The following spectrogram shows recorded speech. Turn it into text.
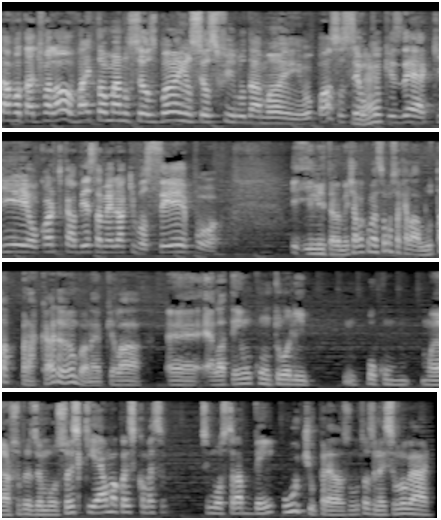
Dá vontade de falar, ô, oh, vai tomar nos seus banhos, seus filhos da mãe. Eu posso ser o que eu quiser aqui, eu corto cabeça melhor que você, pô. E, e, literalmente ela começa a mostrar que ela luta pra caramba, né? Porque ela, é, ela tem um controle um pouco maior sobre as emoções, que é uma coisa que começa a se mostrar bem útil para as lutas nesse lugar.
